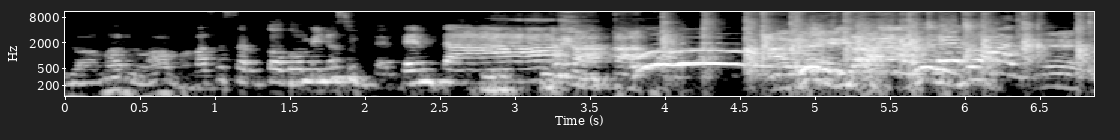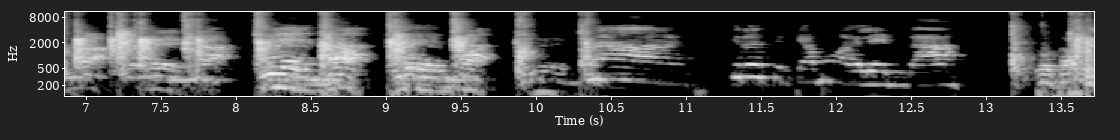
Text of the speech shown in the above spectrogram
Lo amar no ama. Vas a hacer todo menos intendenta. Quiero lo decir que amo a Glenda. Totalmente.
